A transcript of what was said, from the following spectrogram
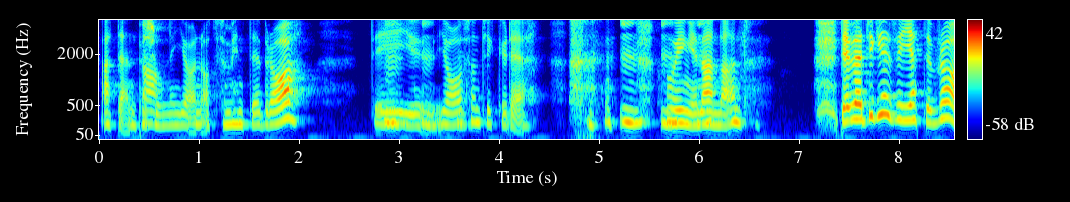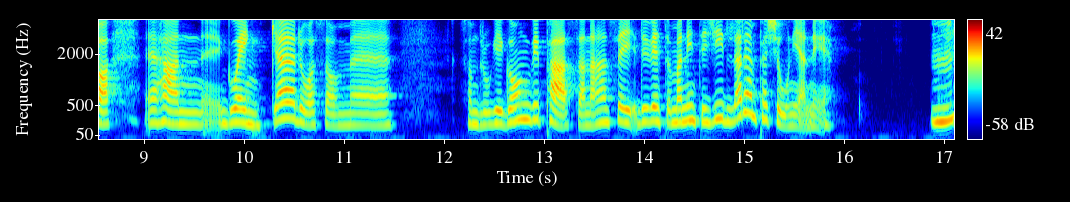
att den personen gör något som inte är bra. Det är Mm, ju mm, jag som tycker det Mm, mm, och ingen annan. Det jag tycker jag är jättebra. Eh, Han Goenka då som, eh, som drog igång Vipassana, han säger, du vet om man inte gillar en person Jenny, Mm.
